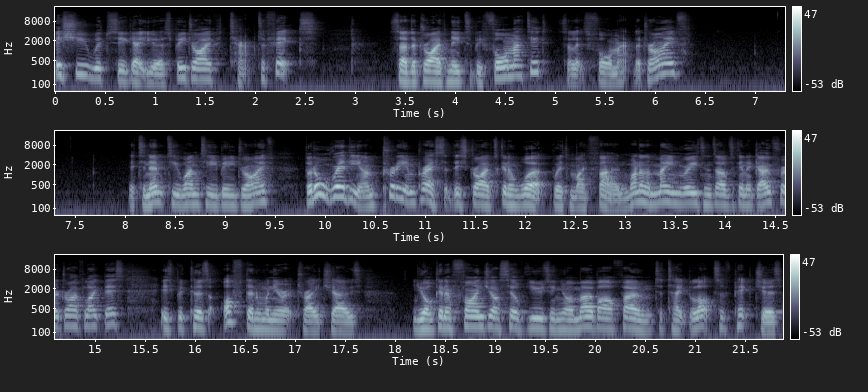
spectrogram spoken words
Issue with Seagate USB drive tap to fix so the drive needs to be formatted. So let's format the drive. It's an empty 1TB drive, but already I'm pretty impressed that this drive is going to work with my phone. One of the main reasons I was going to go for a drive like this is because often when you're at trade shows, you're going to find yourself using your mobile phone to take lots of pictures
